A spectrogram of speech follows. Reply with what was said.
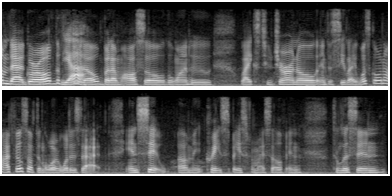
I'm that girl. The, Yeah. You know, but I'm also the one who likes to journal and to see like what's going on. I feel something, Lord. What is that? And sit um, and create space for myself and to listen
